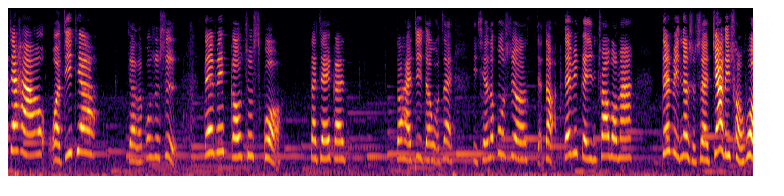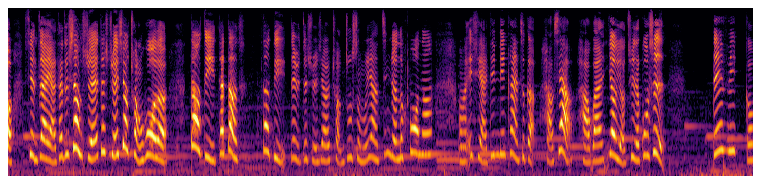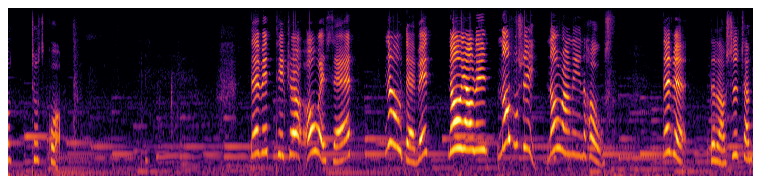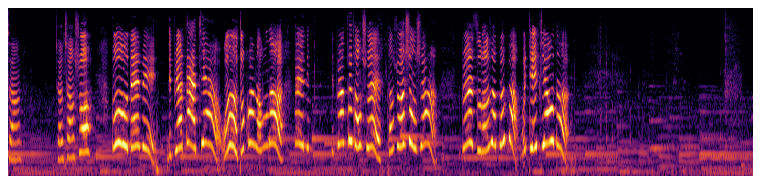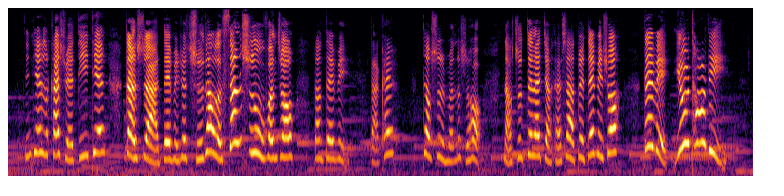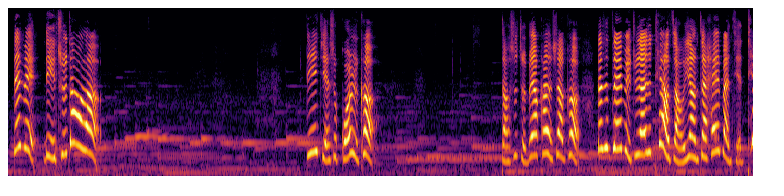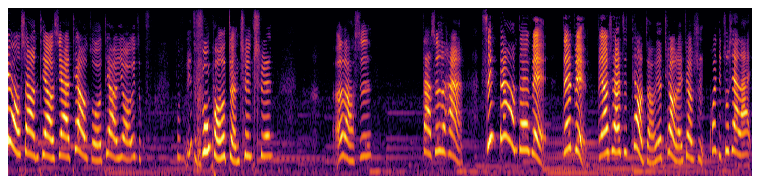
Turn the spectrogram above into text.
大家好，我今天讲的故事是 David Go to School。大家应该都还记得我在以前的故事有讲到 David get in trouble 吗？David 那时是在家里闯祸，现在呀，他在上学，在学校闯祸了。到底他到到底 David 在学校闯出什么样惊人的祸呢？我们一起来听听看这个好笑、好玩又有趣的故事。David go to school. David teacher always said, "No, David, no yelling, no pushing, no running in the holes." David 的老师常常常常说：“不，David，你不要大叫，我耳朵快聋了。哎，你你不要推同学，同学会受伤。不要在走廊上奔跑，会跌跤的。”今天是开学第一天，但是啊，David 却迟到了三十五分钟。当 David 打开教室门的时候，老师站在讲台上对 David 说：“David，you're tardy。David，你迟到了。”第一节是国语课，导师准备要开始上课。但是 David 居然是跳蚤一样，在黑板前跳上跳下、跳左跳右，一直一直疯狂的转圈圈。而老师大声的喊：“Sit down, David! David，不要像一只跳蚤一样跳来跳去，快点坐下来。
